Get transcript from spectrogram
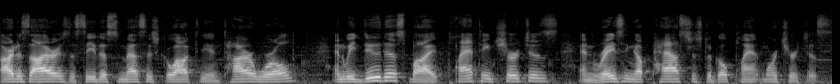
Our desire is to see this message go out to the entire world, and we do this by planting churches and raising up pastors to go plant more churches.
